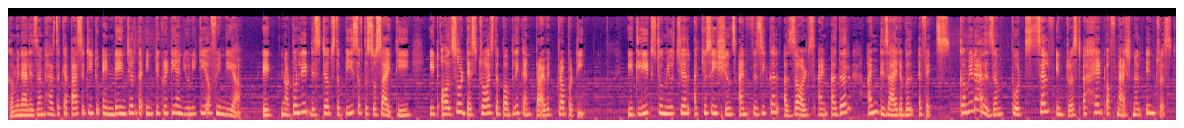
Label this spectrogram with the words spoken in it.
Communalism has the capacity to endanger the integrity and unity of India. It not only disturbs the peace of the society, it also destroys the public and private property. It leads to mutual accusations and physical assaults and other undesirable effects. Communalism puts self interest ahead of national interest.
